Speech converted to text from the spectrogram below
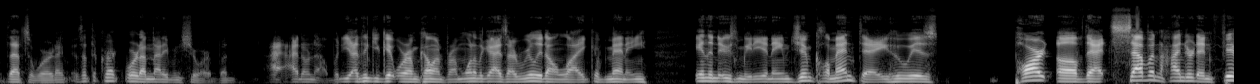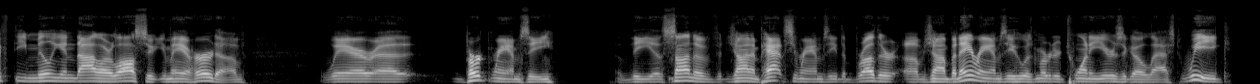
if that's a word. Is that the correct word? I'm not even sure, but I, I don't know, but yeah, I think you get where I'm coming from. One of the guys I really don't like of many in the news media named Jim Clemente, who is part of that $750 million lawsuit you may have heard of, where uh, Burke Ramsey, the uh, son of John and Patsy Ramsey, the brother of JonBenét Ramsey, who was murdered 20 years ago last week,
